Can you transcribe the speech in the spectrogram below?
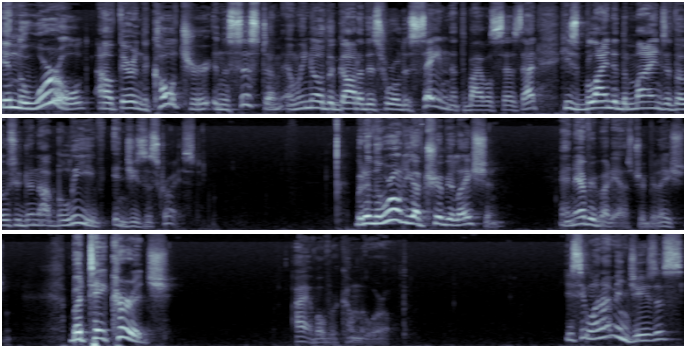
In the world, out there in the culture, in the system, and we know the God of this world is Satan, that the Bible says that, he's blinded the minds of those who do not believe in Jesus Christ. But in the world, you have tribulation, and everybody has tribulation. But take courage. I have overcome the world. You see, when I'm in Jesus,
